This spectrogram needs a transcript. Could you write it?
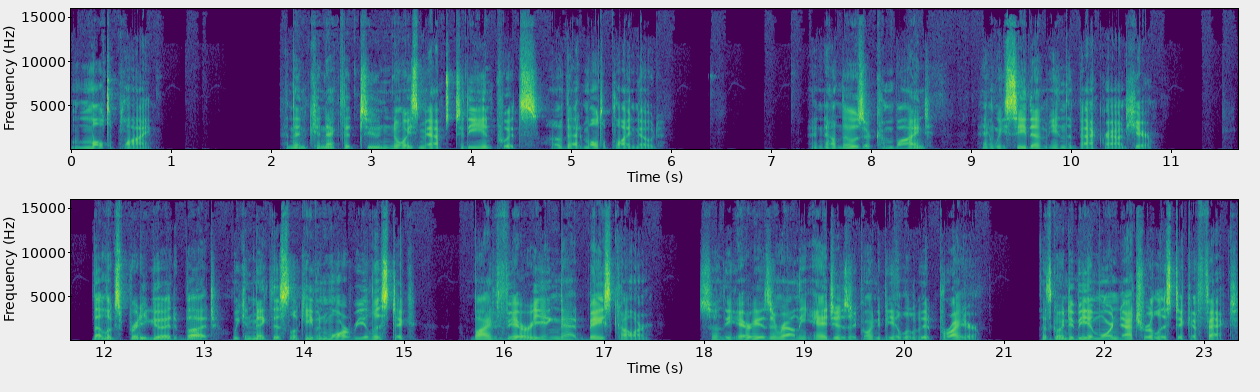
multiply. And then connect the two noise maps to the inputs of that multiply node. And now those are combined, and we see them in the background here. That looks pretty good, but we can make this look even more realistic by varying that base color. So the areas around the edges are going to be a little bit brighter. That's going to be a more naturalistic effect.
